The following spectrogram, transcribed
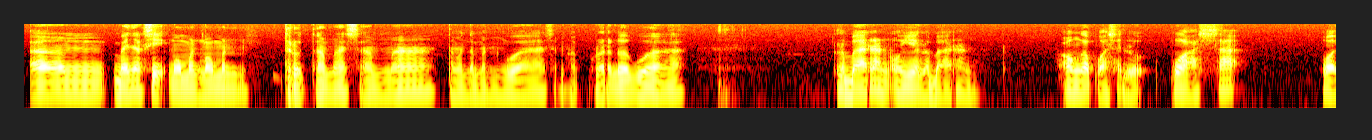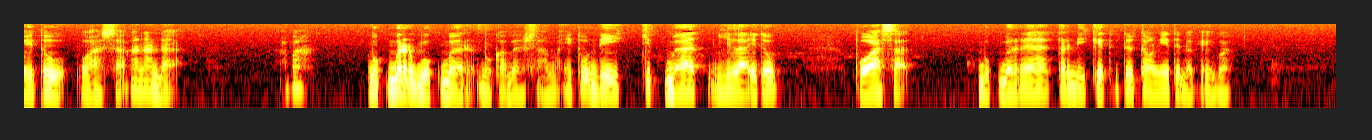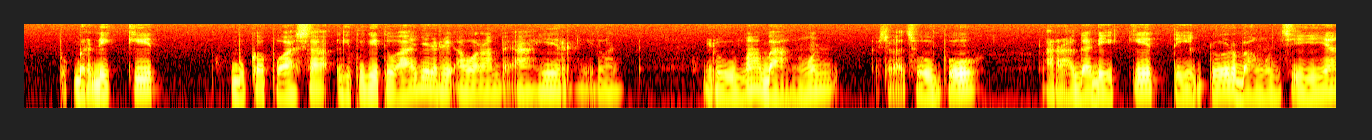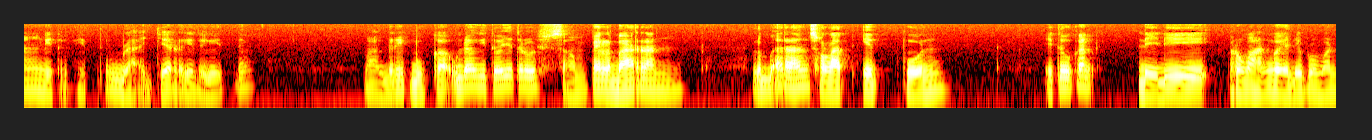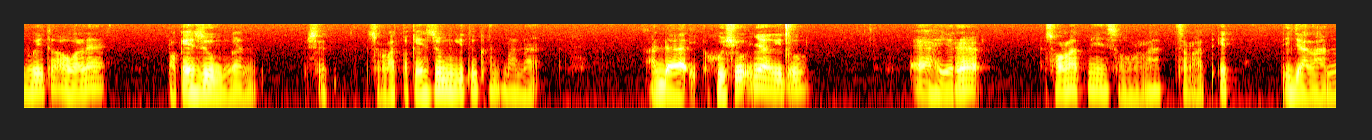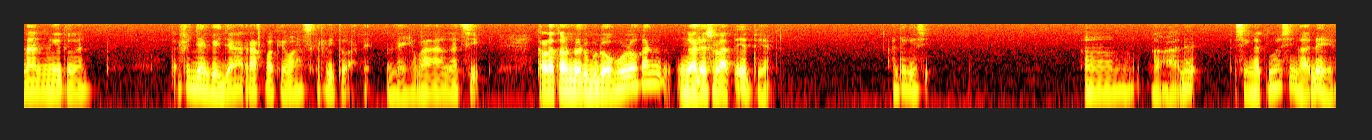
Um, banyak sih momen-momen terutama sama teman-teman gue sama keluarga gue lebaran oh iya lebaran. Oh nggak puasa dulu. Puasa. Wah itu puasa kan ada apa bukber bukber buka bersama. Itu dikit banget gila itu. Puasa bukbernya terdikit. Itu tahun itu udah kayak gue bukber dikit buka puasa gitu-gitu aja dari awal sampai akhir gitu kan. Di rumah bangun sholat subuh olahraga dikit tidur bangun siang gitu-gitu belajar gitu-gitu. Maghrib buka udah gitu aja terus sampai lebaran lebaran sholat id pun itu kan di di perumahan gue ya di perumahan gue itu awalnya pakai zoom kan. Sholat pakai zoom gitu kan mana ada khusyuknya gitu. Eh akhirnya sholat nih sholat sholat id di jalanan gitu kan. Tapi jaga jarak pakai masker itu aneh, aneh banget sih. Kalau tahun 2020 kan nggak ada sholat id ya? Ada gak sih nggak uh, ada singkat gue sih nggak ada ya.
